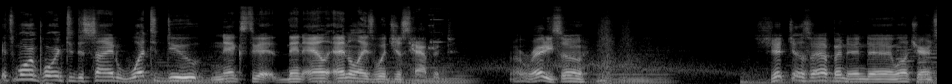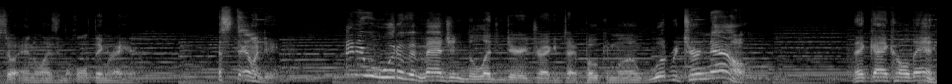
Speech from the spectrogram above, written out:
It's more important to decide what to do next to, than analyze what just happened. Alrighty, so... Shit just happened, and, uh, well, Cheren's still analyzing the whole thing right here. Astounding. Would have imagined the legendary Dragon-type Pokemon would return now. That guy called in.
